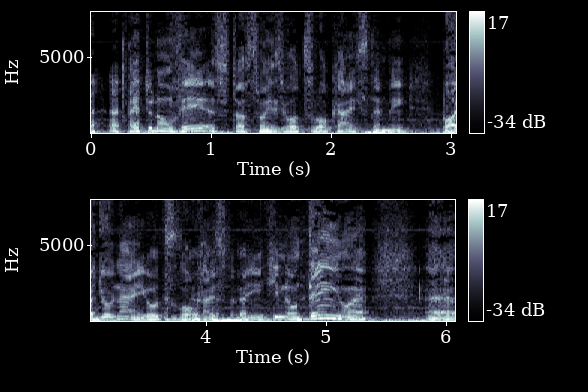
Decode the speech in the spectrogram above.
aí tu não vê as situações em outros locais também. Pode olhar em outros locais também que não tem. É, é,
